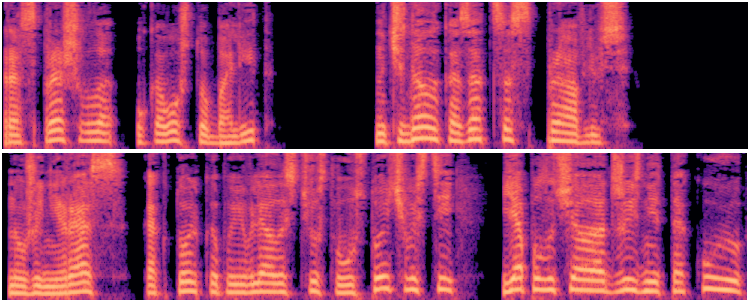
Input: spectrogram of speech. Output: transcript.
расспрашивала, у кого что болит. Начинала казаться, справлюсь. Но уже не раз, как только появлялось чувство устойчивости, я получала от жизни такую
